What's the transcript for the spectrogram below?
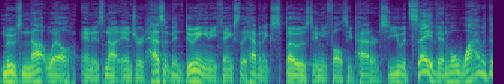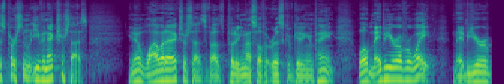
moves not well and is not injured, hasn't been doing anything, so they haven't exposed any faulty patterns. So you would say then, well, why would this person even exercise? You know, why would I exercise if I was putting myself at risk of getting in pain? Well, maybe you're overweight. Maybe you're,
